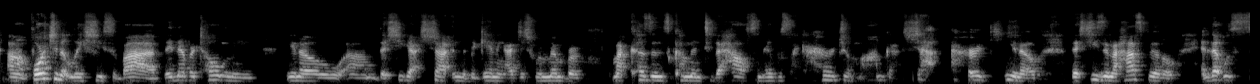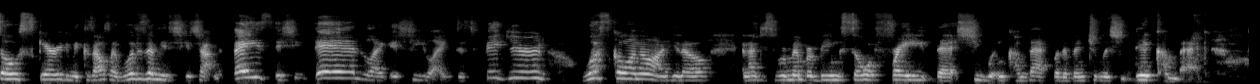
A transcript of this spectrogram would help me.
Um, fortunately, she survived. They never told me you know, um, that she got shot in the beginning. I just remember my cousins coming to the house and they was like, I heard your mom got shot. I heard, you know, that she's in the hospital. And that was so scary to me because I was like, what does that mean? Did she get shot in the face? Is she dead? Like, is she like disfigured? What's going on, you know? And I just remember being so afraid that she wouldn't come back, but eventually she did come back.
